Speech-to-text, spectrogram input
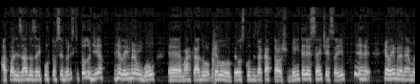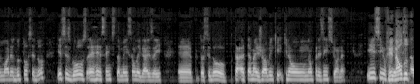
atualizadas aí por torcedores que todo dia relembram um gol é, marcado pelo, pelos clubes da capital. Acho bem interessante isso aí, porque relembra né, a memória do torcedor, e esses gols é, recentes também são legais aí é, para o torcedor tá, até mais jovem que, que não, não presenciou, né? E sim, o Reinaldo, tá...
